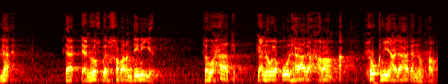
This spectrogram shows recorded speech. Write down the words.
لا. لا لأنه يخبر خبرا دينيا. فهو حاكم. كأنه يقول هذا حرام. حكمي على هذا أنه حرام.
